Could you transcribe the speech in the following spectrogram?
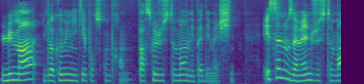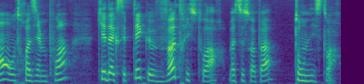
L'humain, il doit communiquer pour se comprendre. Parce que justement, on n'est pas des machines. Et ça nous amène justement au troisième point, qui est d'accepter que votre histoire, bah, ce soit pas ton histoire.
